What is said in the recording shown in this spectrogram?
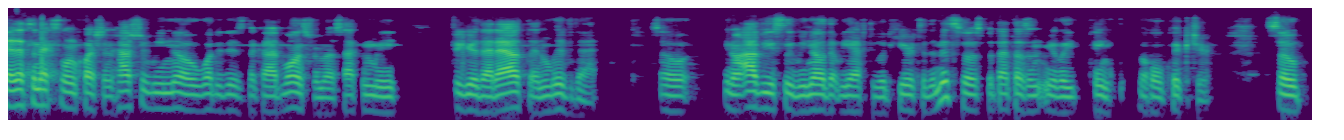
Yeah, that's an excellent question. How should we know what it is that God wants from us? How can we figure that out and live that? So, you know, obviously we know that we have to adhere to the mitzvahs, but that doesn't really paint the whole picture. So,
